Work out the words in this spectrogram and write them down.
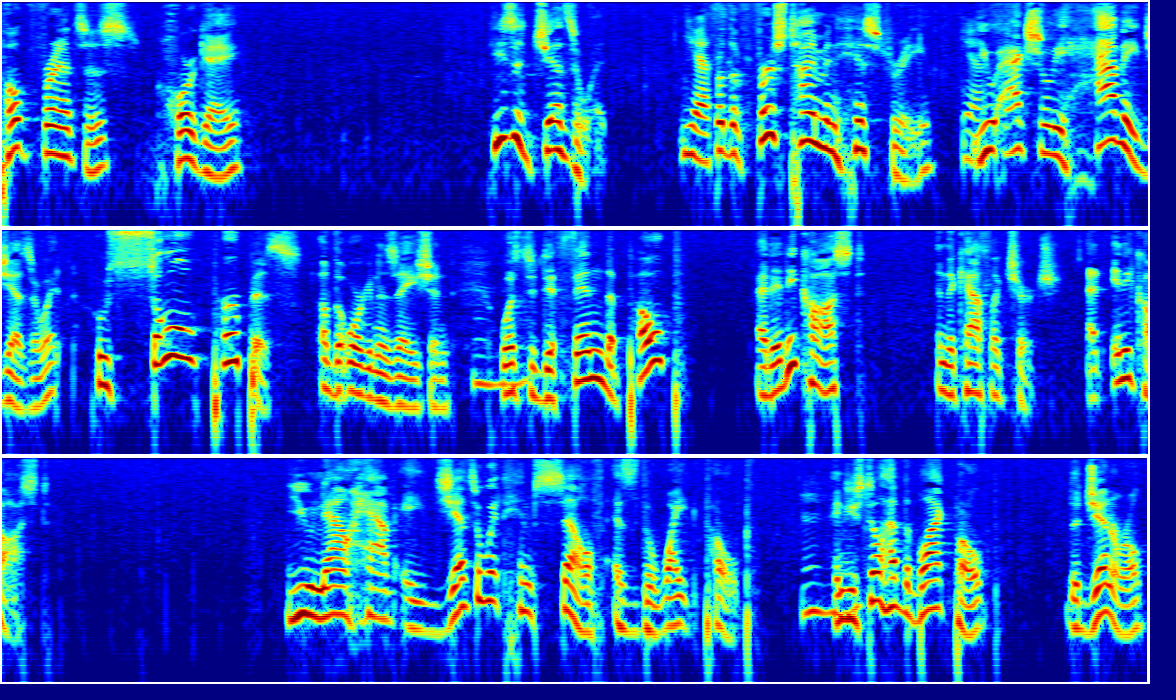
Pope Francis, Jorge, he's a Jesuit. Yes. For the first time in history, Yes. you actually have a Jesuit whose sole purpose of the organization Mm-hmm. was to defend the Pope at any cost and the Catholic Church at any cost. You now have a Jesuit himself as the white Pope. Mm-hmm. And you still have the black Pope, the general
